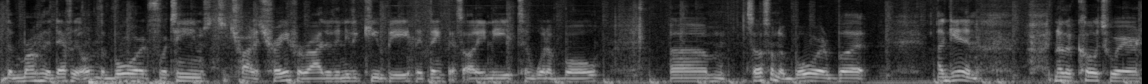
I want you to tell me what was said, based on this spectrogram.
The Broncos are definitely on the board for teams to try to trade for Rodgers. They need a QB. They think that's all they need to win a bowl. Um, so it's on the board, but again, another coach where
